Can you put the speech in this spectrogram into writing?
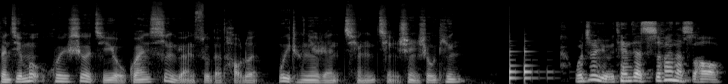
本节目会涉及有关性元素的讨论，未成年人请谨慎收听。我就有一天在吃饭的时候，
